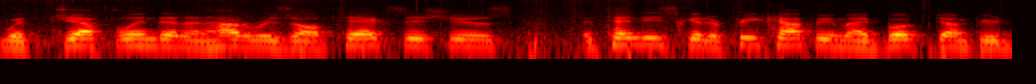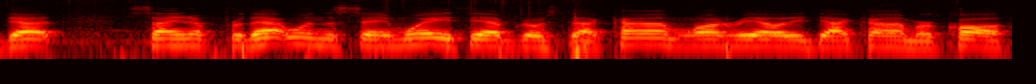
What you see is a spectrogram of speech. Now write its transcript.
with Jeff Linden on how to resolve tax issues. Attendees get a free copy of my book, Dump Your Debt. Sign up for that one the same way, thavgross.com, lawandreality.com, or call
